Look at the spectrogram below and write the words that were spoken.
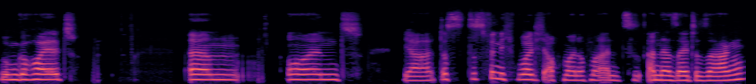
rumgeheult. Ähm, und ja, das, das finde ich, wollte ich auch mal nochmal an, an der Seite sagen.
